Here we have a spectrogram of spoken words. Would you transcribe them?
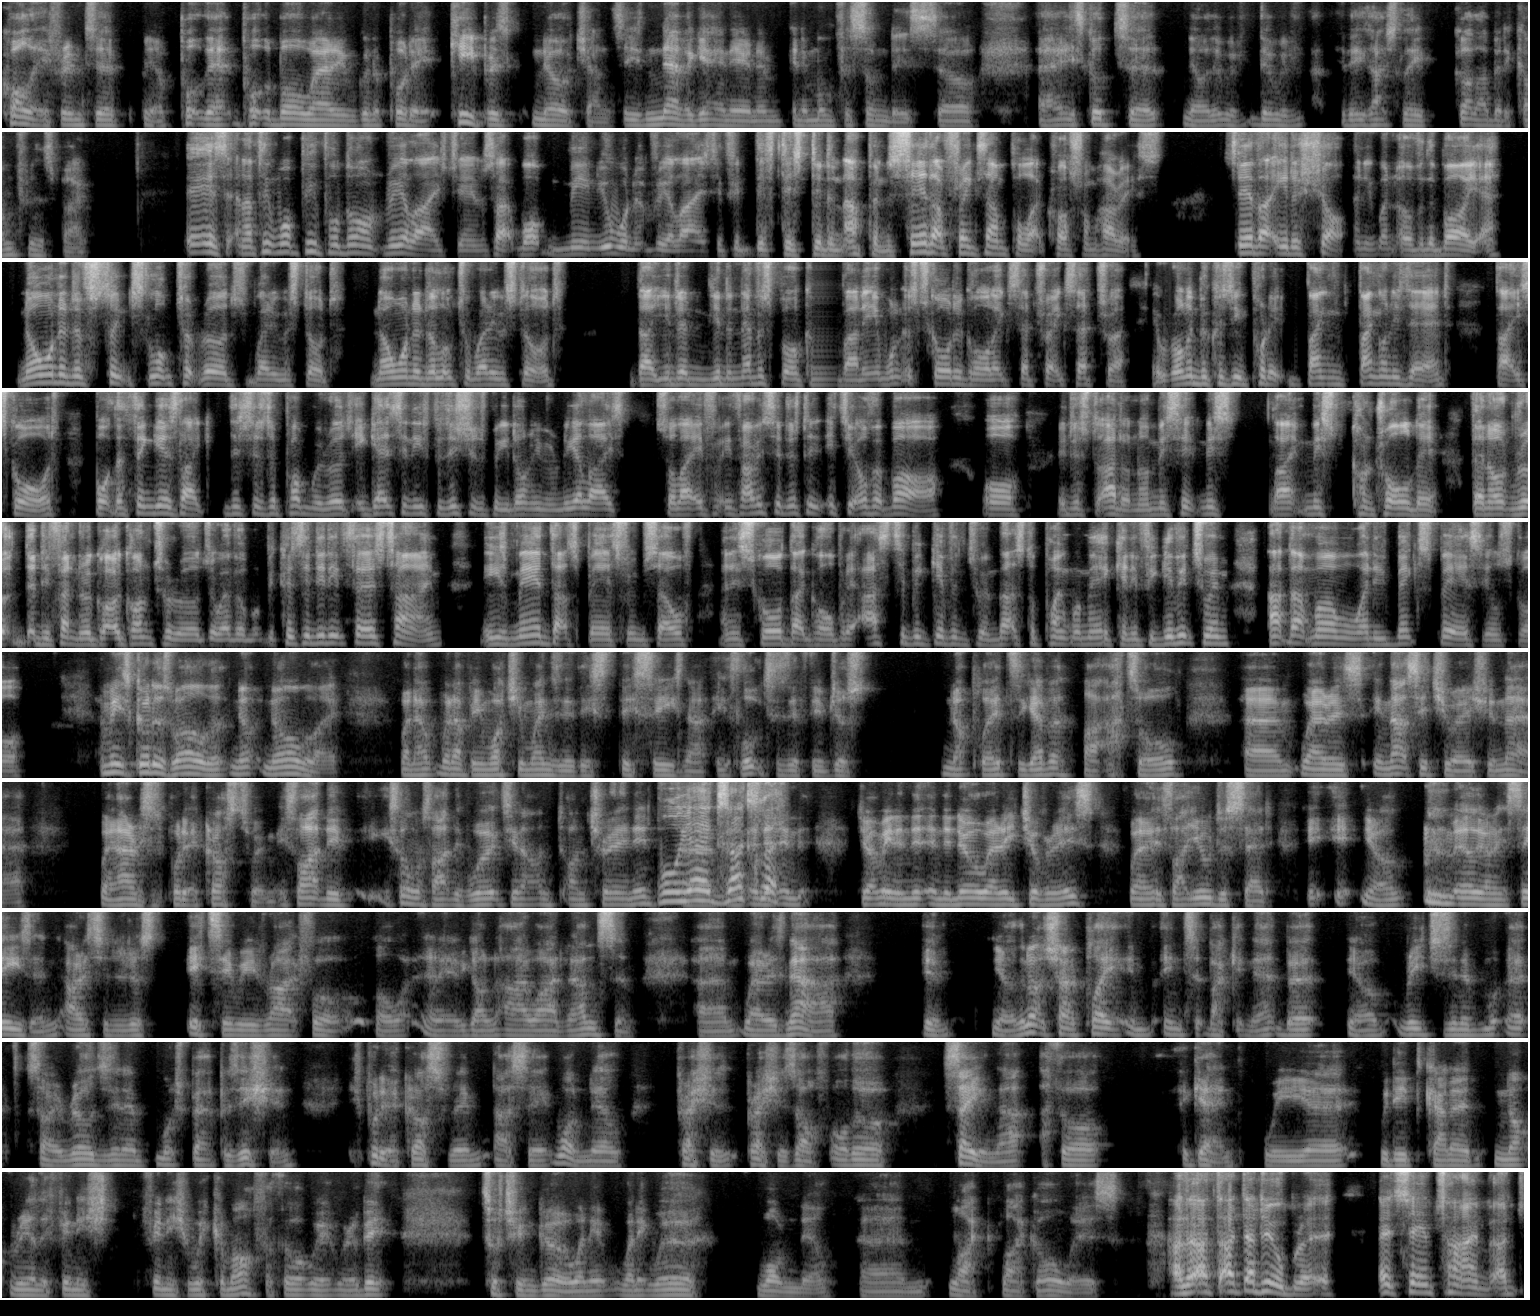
quality for him to you know put the put the ball where he was going to put it. Keeper's no chance. He's never getting here in a, in a month for Sundays. So uh, it's good to know that we've that we've that he's actually got that bit of confidence back. It is, and I think what people don't realise, James, like what me and you wouldn't have realised if if this didn't happen. Say that, for example, like cross from Harris. Say that he'd have shot and he went over the bar, yeah. no one would have looked at Rhodes where he was stood. No one would have looked at where he was stood. That you'd have, you'd have never spoken about it. He wouldn't have scored a goal, etc., etc. It was only because he put it bang bang on his head that he scored. But the thing is, like, this is a problem with Rhodes. He gets in these positions, but you don't even realise. So, like, if, if Harrison just hit it over bar, or it just, I don't know, miss it, miss, like, miscontrolled it, then the defender got a gone to Rhodes or whatever. But because he did it first time, he's made that space for himself and he scored that goal. But it has to be given to him. That's the point we're making. If you give it to him at that moment when he makes space, he'll score. I mean, it's good as well that no, normally when I, when I've been watching Wednesday this this season, it's looked as if they've just not played together like at all. Um, whereas in that situation there, when Harris has put it across to him, it's like they've it's almost like they've worked in on, on training. Well, yeah, exactly. And, and, and, do you know what I mean? And they, and they, know where each other is. Whereas, like you just said, it, it, you know, early on in season, Harris had just hit it with his right foot, or and it had gone eye wide and handsome. Um, whereas now, they've you know they're not trying to play it in, into back at net, but you know, reaches in a uh, sorry, Rhodes is in a much better position. He's put it across for him. That's it, one 0 Pressure pressure's off. Although saying that, I thought again we uh, we did kind of not really finish finish Wycombe off. I thought we were a bit touch and go when it when it were one 0 um, like like always. And I, I, I, do, but at the same time, I'd,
